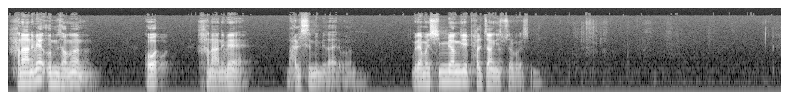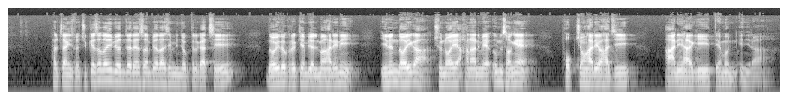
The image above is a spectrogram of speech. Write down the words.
하나님의 음성은 곧 하나님의 말씀입니다, 여러분. 우리 한번 신명기 8장 20절 보겠습니다. 8장 20절 주께서 너희 면전에서 멸하신 민족들 같이 너희도 그렇게 멸망하리니 이는 너희가 주 너희 하나님의 음성에 복종하려 하지 아니하기 때문이니라.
